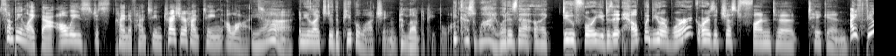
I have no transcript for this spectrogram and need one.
Something like that. Always just kind of hunting, treasure hunting a lot. Yeah. And you like to do the people watching. I love to people watch. Because why? What does that like do for you? Does it help with your work or is it just fun to take in? I feel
